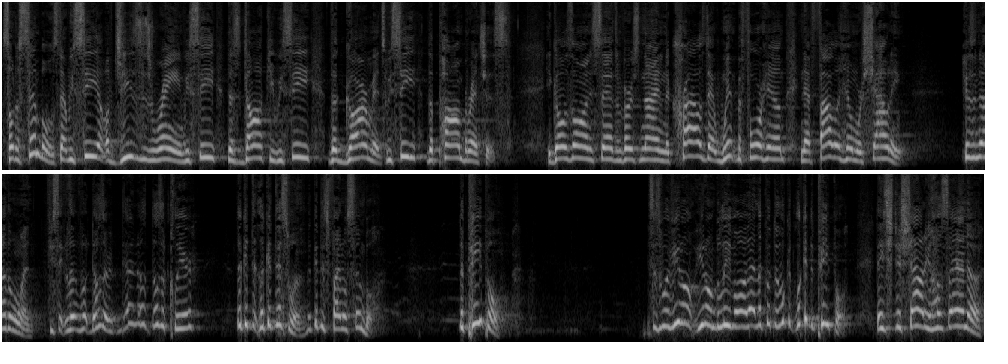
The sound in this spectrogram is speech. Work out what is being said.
So, the symbols that we see of Jesus' reign, we see this donkey, we see the garments, we see the palm branches. He goes on and says in verse 9, and the crowds that went before him and that followed him were shouting. Here's another one. If you say, those are, those are clear. Look at, the, look at this one. Look at this final symbol. The people. He says, well, if you don't, you don't believe all that, look, at the, look, look at the people. They're just shouting, Hosanna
